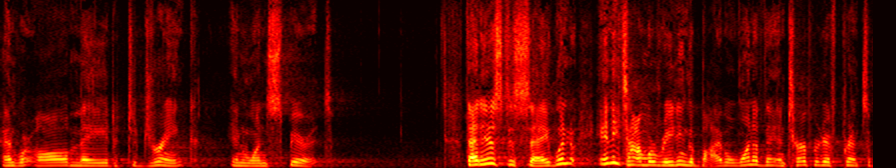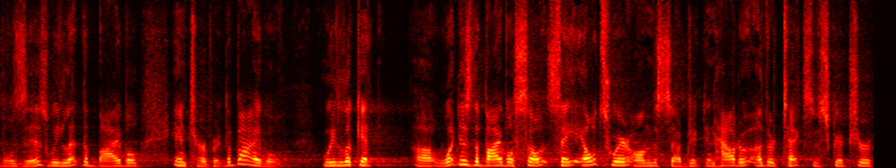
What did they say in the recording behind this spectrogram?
and were all made to drink in one spirit. That is to say, when anytime we're reading the Bible, one of the interpretive principles is we let the Bible interpret the Bible. We look at uh, what does the Bible say elsewhere on the subject, and how do other texts of Scripture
